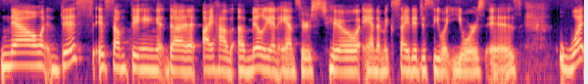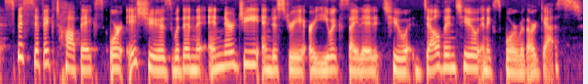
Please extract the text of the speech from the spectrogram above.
Now, this is something that I have a million answers to, and I'm excited to see what yours is. What specific topics or issues within the energy industry are you excited to delve into and explore with our guests?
